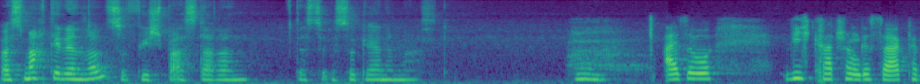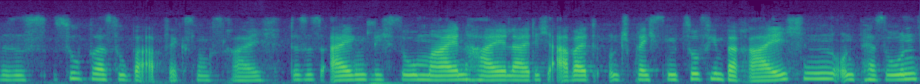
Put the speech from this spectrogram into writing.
Was macht dir denn sonst so viel Spaß daran? dass du das so gerne machst? Also, wie ich gerade schon gesagt habe, es ist super, super abwechslungsreich. Das ist eigentlich so mein Highlight. Ich arbeite und spreche mit so vielen Bereichen und Personen.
